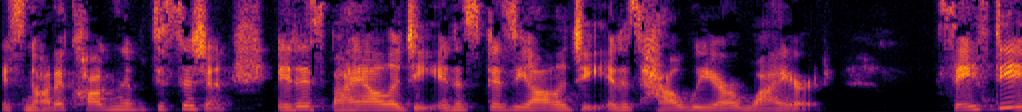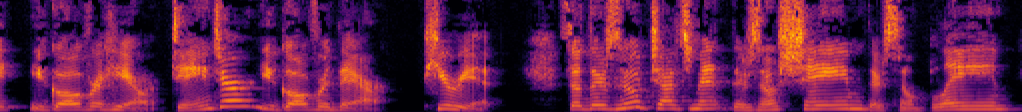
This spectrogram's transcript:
It's not a cognitive decision. It is biology. It is physiology. It is how we are wired. Safety, you go over here. Danger, you go over there. Period. So there's no judgment. There's no shame. There's no blame.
